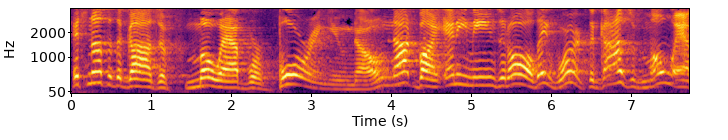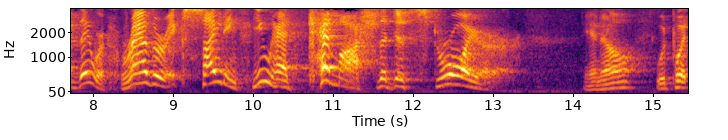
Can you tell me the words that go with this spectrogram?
It's not that the gods of Moab were boring, you know, not by any means at all. They weren't. The gods of Moab, they were rather exciting. You had Chemosh the destroyer, you know, would put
